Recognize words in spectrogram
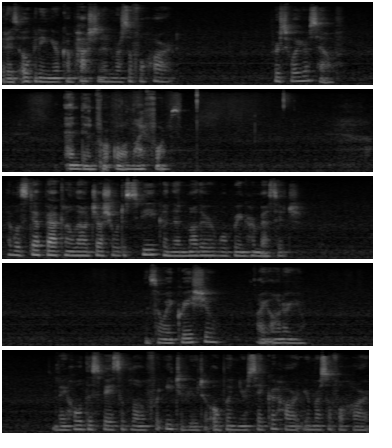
that is opening your compassionate and merciful heart, first for yourself and then for all life forms. I will step back and allow Joshua to speak, and then Mother will bring her message. And so I grace you, I honor you. And I hold the space of love for each of you to open your sacred heart, your merciful heart,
